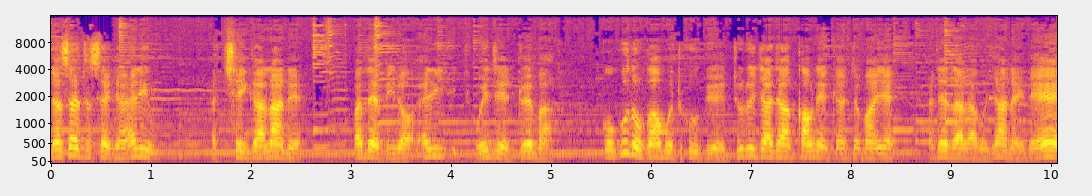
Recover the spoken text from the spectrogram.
20စက္ကန့်အဲ့ဒီအချိန်ကာလနဲ့ပတ်သက်ပြီးတော့အဲ့ဒီဝင်းကျင်တွဲမှာကိုကုသိုလ်ကောင်းမှုတစ်ခုပြည့်ထူးထူးခြားခြားကောင်းတဲ့ကံကြမ္မာရဲ့အနှစ်သာရကိုရနိုင်တယ်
